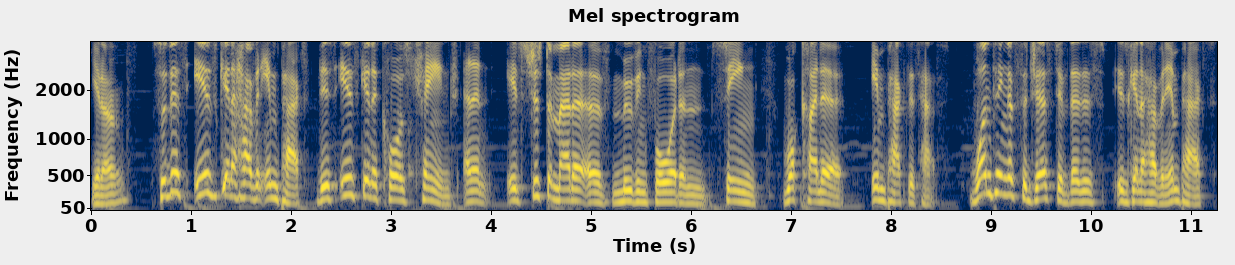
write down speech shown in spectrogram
you know? So this is going to have an impact. This is going to cause change. And it's just a matter of moving forward and seeing what kind of impact this has. One thing that's suggestive that this is going to have an impact,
